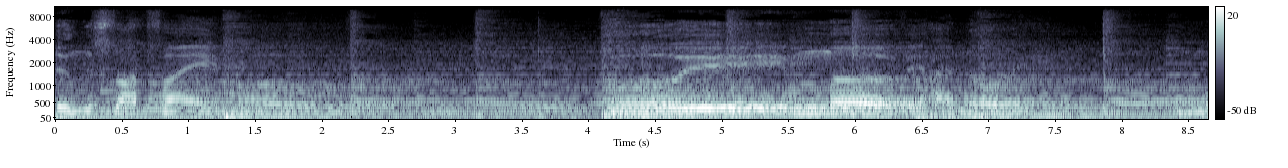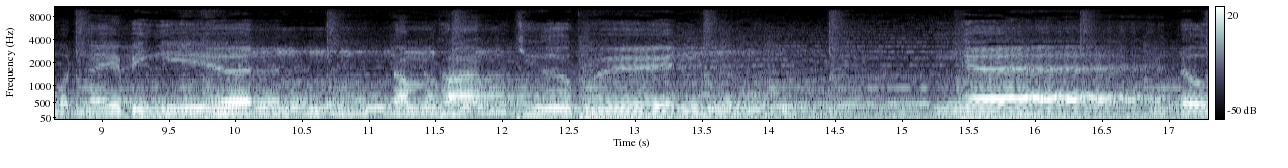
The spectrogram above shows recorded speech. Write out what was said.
đừng xót phai màu. Tôi mơ về hà nội, một ngày bình yên, năm tháng chưa quên. Nghe đâu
